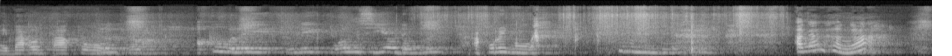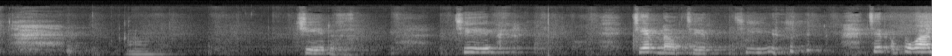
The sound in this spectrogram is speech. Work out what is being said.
May baon pa ako. Ako walay walay kuan siya daghan. Ako rin oh. Angang hanga. Mm. Cheers. Cheer. Cheer daw, cheer. Cheer. Cheer, upuan.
